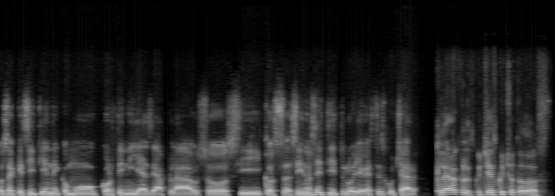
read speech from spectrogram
O sea que sí tiene como cortinillas de aplausos y cosas así. No sé si tú lo llegaste a escuchar. Claro que lo escuché, escucho todos.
